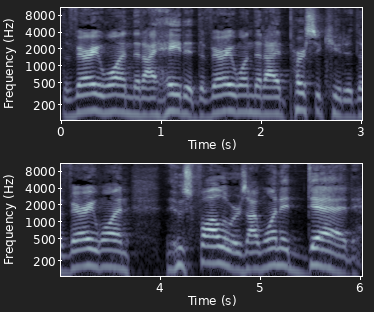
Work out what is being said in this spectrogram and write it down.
the very one that I hated, the very one that I had persecuted, the very one whose followers I wanted dead,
